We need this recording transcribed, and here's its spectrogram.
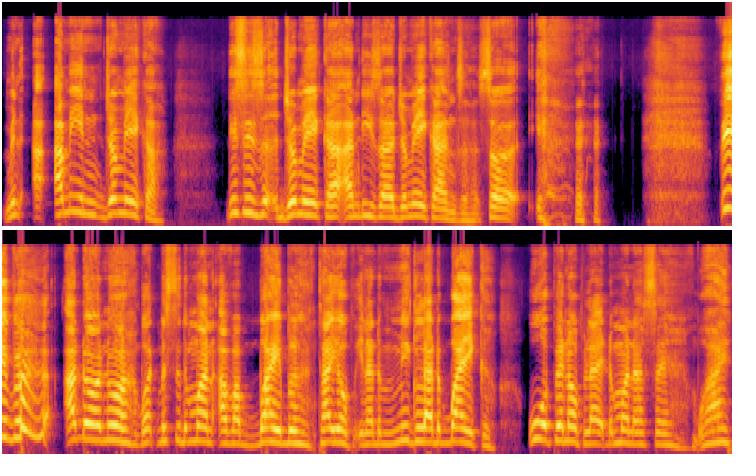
mean, I, I Jamaica. This is Jamaica and these are Jamaicans. So, people, I don't know, but Mr. The man have a Bible tie up in the middle of the bike. Open up like the man and say, Why?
